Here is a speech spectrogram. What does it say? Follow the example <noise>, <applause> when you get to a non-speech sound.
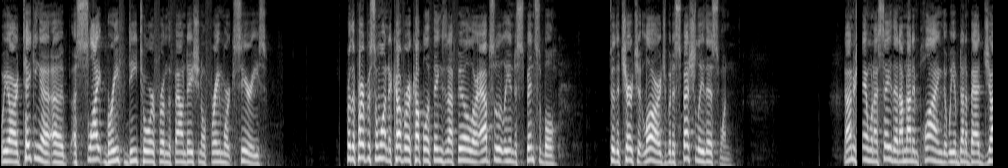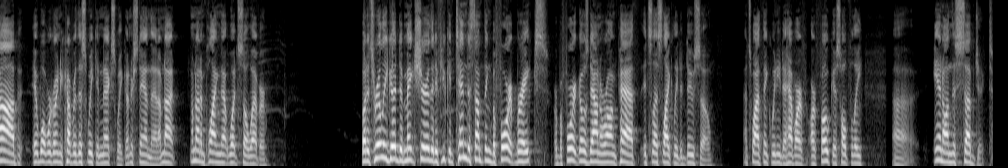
We are taking a, a, a, slight brief detour from the Foundational Framework series for the purpose of wanting to cover a couple of things that I feel are absolutely indispensable to the church at large, but especially this one. Now, understand when I say that, I'm not implying that we have done a bad job at what we're going to cover this week and next week. Understand that. I'm not, I'm not implying that whatsoever. But it's really good to make sure that if you can tend to something before it breaks or before it goes down the wrong path, it's less likely to do so. That's why I think we need to have our, our focus, hopefully, uh, in on this subject.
